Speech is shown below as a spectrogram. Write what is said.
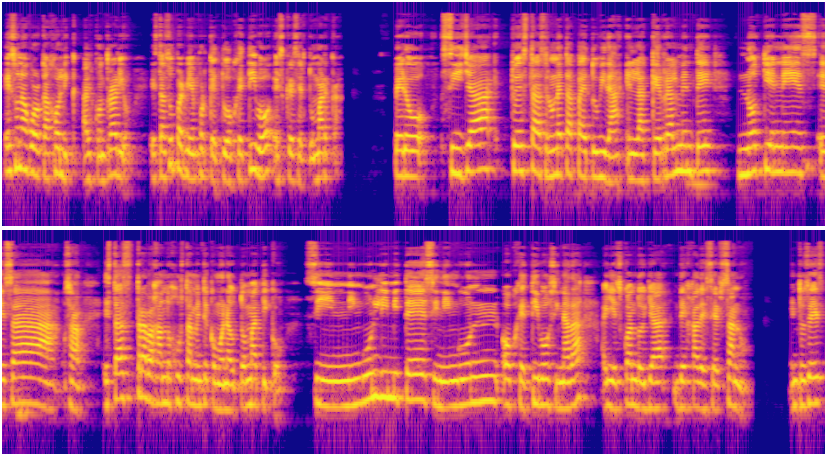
es una workaholic, al contrario, está súper bien porque tu objetivo es crecer tu marca. Pero si ya tú estás en una etapa de tu vida en la que realmente no tienes esa, o sea, estás trabajando justamente como en automático, sin ningún límite, sin ningún objetivo, sin nada, ahí es cuando ya deja de ser sano. Entonces,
